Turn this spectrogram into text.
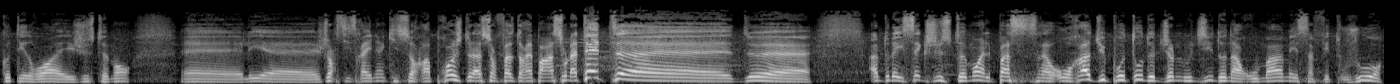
côté droit et justement les joueurs israéliens qui se rapprochent de la surface de réparation. La tête de Abdoulaye Sek, justement, elle passe au ras du poteau de Gianluigi Donnarumma, mais ça fait toujours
